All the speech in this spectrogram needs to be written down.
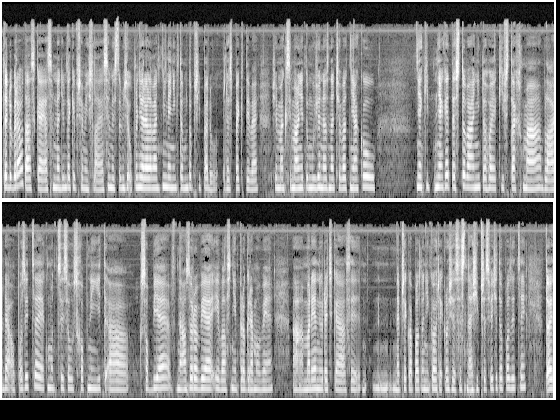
To je dobrá otázka, já jsem nad tím taky přemýšlela. Já si myslím, že úplně relevantní není k tomuto případu, respektive, že maximálně to může naznačovat nějakou nějaký, nějaké testování toho, jaký vztah má vláda a opozice, jak moc si jsou schopní jít a k sobě v názorově i vlastně programově. A Marian Jurečka asi nepřekvapil to nikoho, řekl, že se snaží přesvědčit opozici. To je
